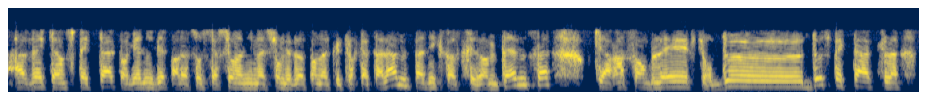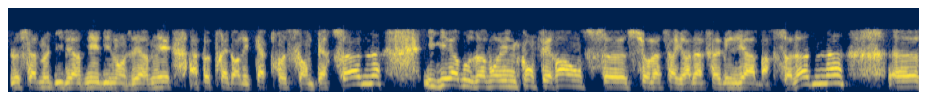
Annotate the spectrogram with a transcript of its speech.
avec un spectacle organisé par l'association d'animation développement de la culture catalane, Panic of Chrysanthemums, qui a rassemblé sur deux, deux spectacles le samedi dernier et dimanche dernier à peu près dans les 400 personnes. Hier, nous avons eu une conférence euh, sur la Sagrada Familia à Barcelone. Euh,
